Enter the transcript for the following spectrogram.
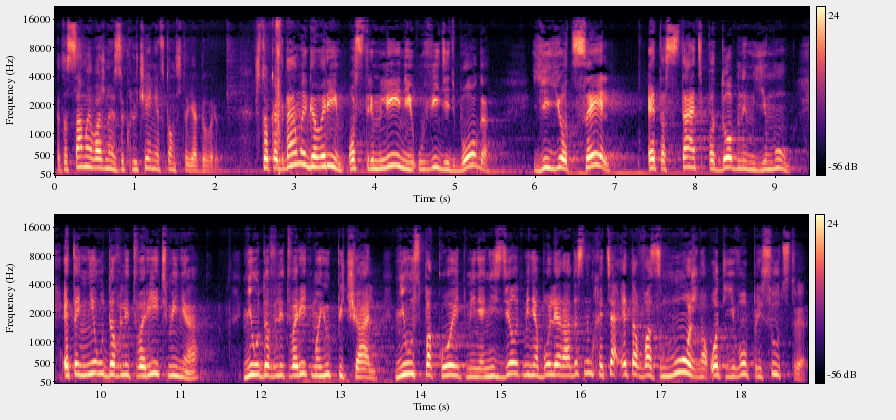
Это самое важное заключение в том, что я говорю. Что когда мы говорим о стремлении увидеть Бога, ее цель это стать подобным Ему. Это не удовлетворить меня, не удовлетворить мою печаль, не успокоить меня, не сделать меня более радостным, хотя это возможно от Его присутствия.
